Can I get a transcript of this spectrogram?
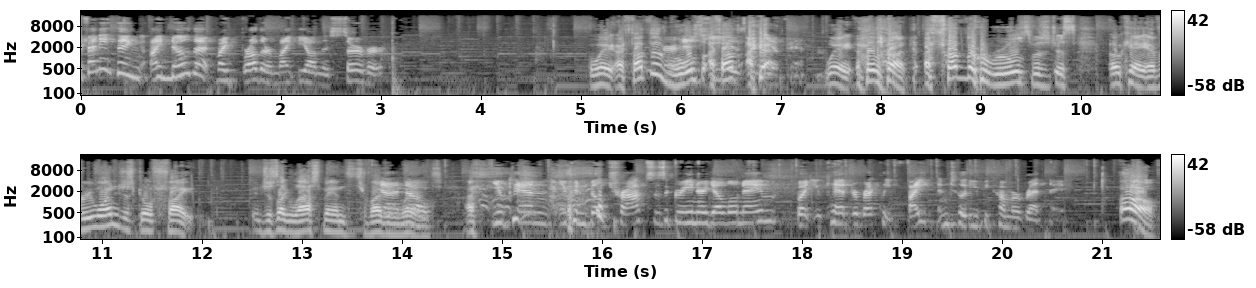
If anything, I know that my brother might be on this server. Wait, I thought the Or- rules. I thought. I, wait, hold on. I thought the rules was just okay. Everyone, just go fight. Just like last man surviving Yeah, no. wins. You can you can build traps as a green or yellow name, but you can't directly fight until you become a red name. oh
